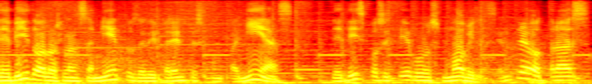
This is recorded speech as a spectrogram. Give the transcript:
debido a los lanzamientos de diferentes compañías de dispositivos móviles, entre otras,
